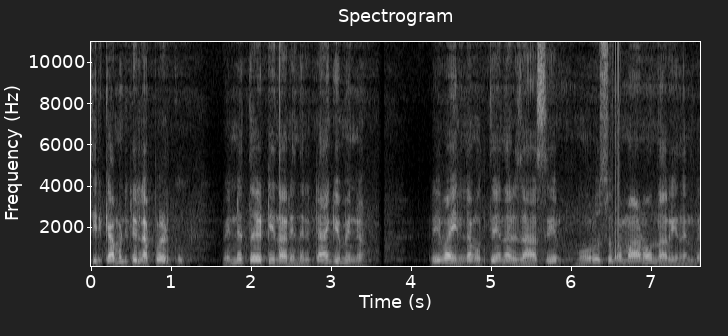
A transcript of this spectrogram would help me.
ചിരിക്കാൻ വേണ്ടിട്ടല്ല അപ്പോൾ എടുക്കും. മിന്നു തേർട്ടി എന്ന് പറയുന്നത് താങ്ക് യു മിന്നു. റിവ ഇല്ല മുത്തേന്ന് ഒരു സാസിയും മോറ് സുഖമാണോ എന്ന് അറിയുന്നുണ്ട്.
